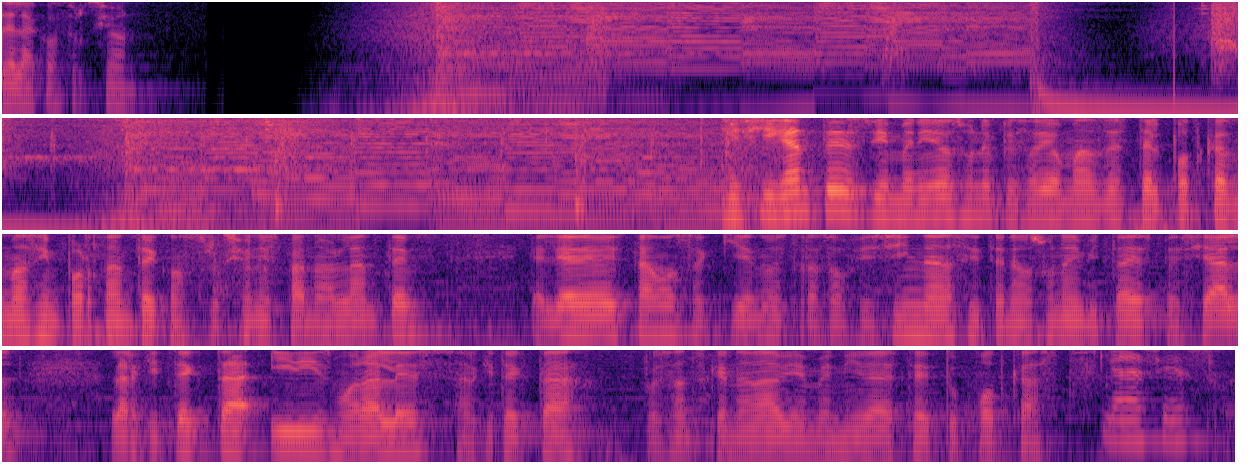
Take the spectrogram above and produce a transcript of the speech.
de la construcción. Mis gigantes, bienvenidos a un episodio más de este, el podcast más importante de construcción hispanohablante. El día de hoy estamos aquí en nuestras oficinas y tenemos una invitada especial, la arquitecta Iris Morales. Arquitecta, pues antes que nada, bienvenida a este tu podcast. Gracias.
